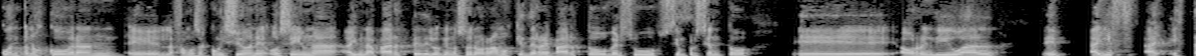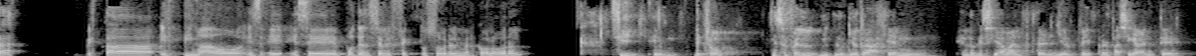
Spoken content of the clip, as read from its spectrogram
cuánto nos cobran eh, las famosas comisiones o si hay una, hay una parte de lo que nosotros ahorramos que es de reparto versus 100% eh, ahorro individual. Eh, ahí está, está estimado ese, ese, potencial efecto sobre el mercado laboral. Sí, de hecho, eso fue lo que yo trabajé en, en, lo que se llama el third year paper. Básicamente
